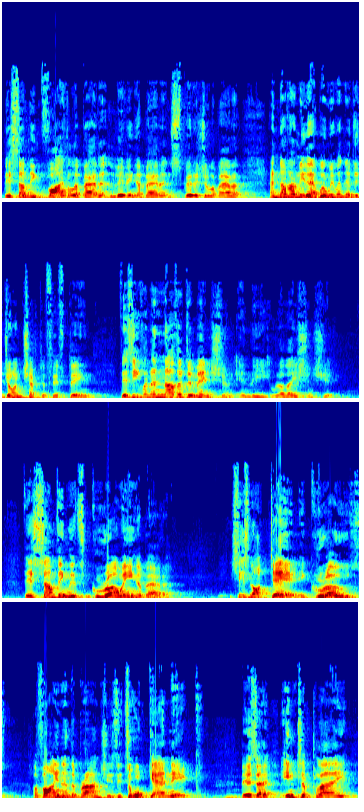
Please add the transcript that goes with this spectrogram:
There's something vital about it, living about it, and spiritual about it. And not only that, when we went into John chapter 15, there's even another dimension in the relationship. There's something that's growing about it. It's not dead, it grows. A vine and the branches, it's organic. There's an interplay,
